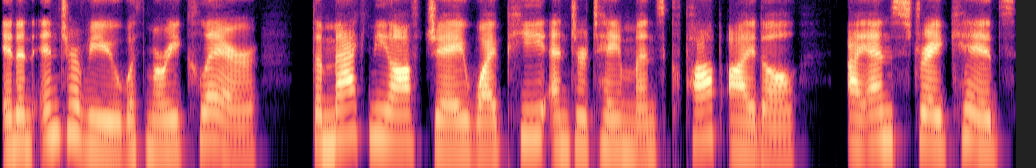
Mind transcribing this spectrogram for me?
In an interview with Marie Claire, the maknae of JYP Entertainment's pop idol, IN Stray Kids,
